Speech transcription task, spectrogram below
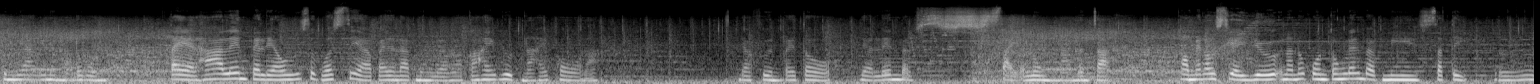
ขึ้นยากนิดนึงนะทุกคน แต่ถ้าเล่นไปแล้วรู้สึกว่าเสียไประดับหนึ่งแล้วนะก็ให้หยุดนะให้พอนะ อย่าฝืนไปต่ออย่าเล่นแบบใส่อารมณ์นะมันจะทำให้เราเสียเยอะนะทุกคนต้องเล่นแบบมีสติเออ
